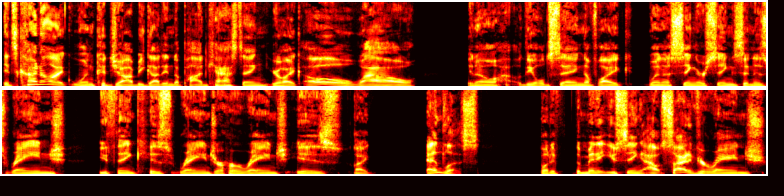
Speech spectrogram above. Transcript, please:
it's kind of like when Kajabi got into podcasting. You're like, oh, wow. You know, the old saying of like, when a singer sings in his range, you think his range or her range is like endless. But if the minute you sing outside of your range,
